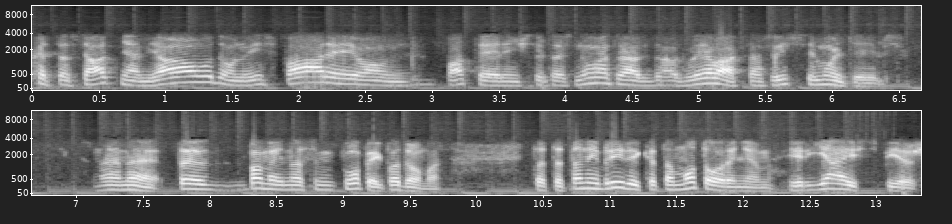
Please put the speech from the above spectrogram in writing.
ka tas atņem jaudu un visu pārējo, un patēriņš tur tas notrāds daudz lielāks, tās visas ir muļķības. Nē, nē, tad pamēģināsim kopīgi padomāt. Tad, tad tādā brīdī, kad tam motoriņam ir jāizspiež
